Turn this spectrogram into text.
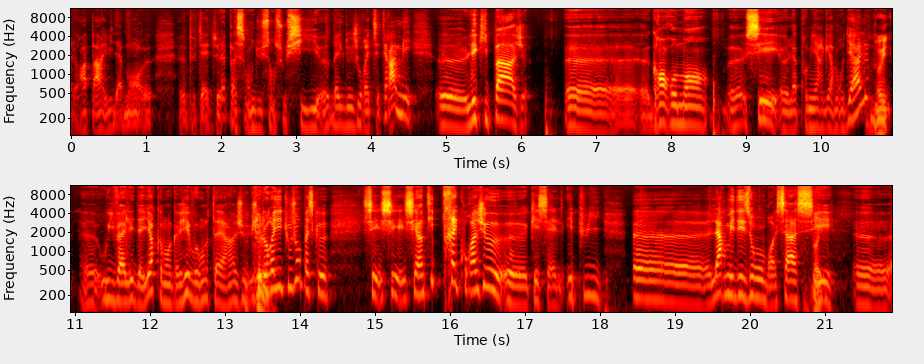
alors, à part évidemment, peut-être La passante du sans souci, Belle de jour, etc. Mais l'équipage, euh, grand roman, euh, c'est euh, la Première Guerre mondiale Oui, où il va aller d'ailleurs comme engagé volontaire. hein. Je, je le redis toujours parce que c'est- un type très courageux, Kessel. Et puis, euh, L'Armée des Ombres, ça, c'est. Oui. euh,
